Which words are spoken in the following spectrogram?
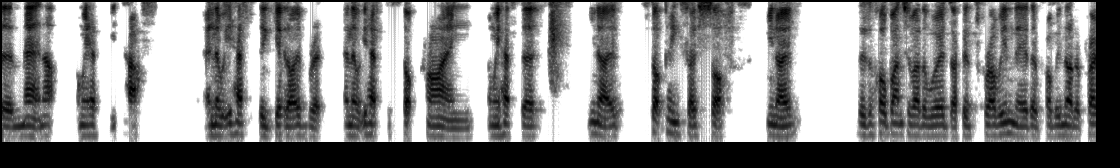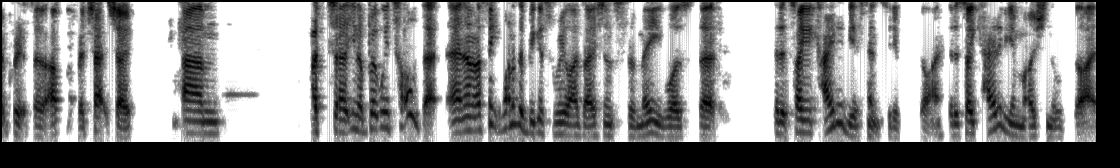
to man up and we have to be tough and that we have to get over it and that we have to stop crying and we have to, you know, stop being so soft. You know, there's a whole bunch of other words I could throw in there that are probably not appropriate for, for a chat show. Um, but, uh, you know, but we're told that. And, and I think one of the biggest realizations for me was that that it's okay to be a sensitive guy, that it's okay to be an emotional guy.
